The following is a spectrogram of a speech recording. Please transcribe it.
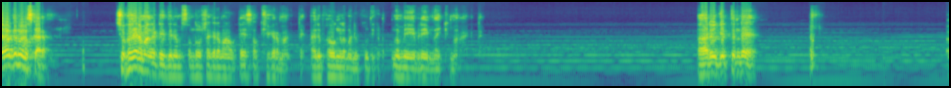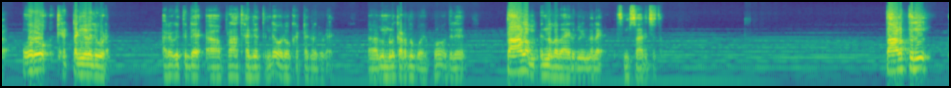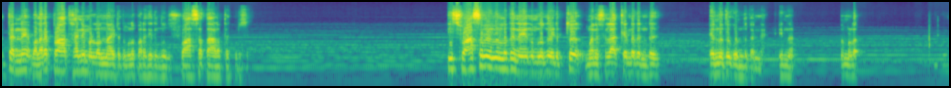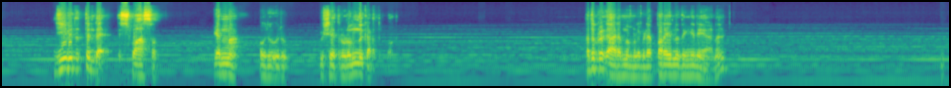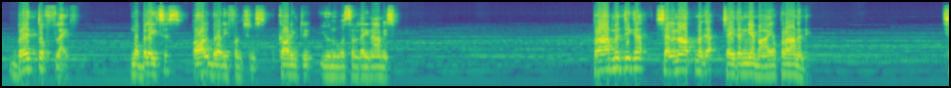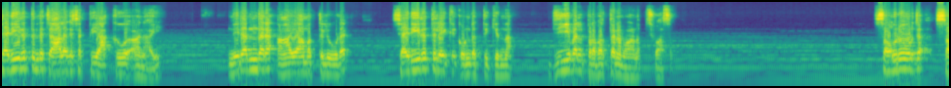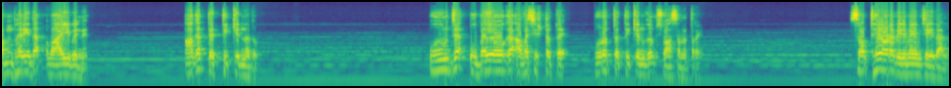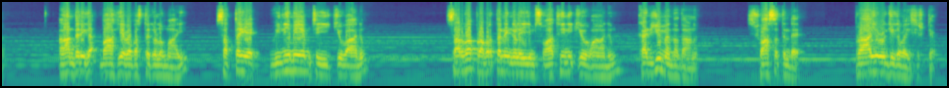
ഏവർക്കും നമസ്കാരം. ശുഭകരമാകട്ടെ ദിനം സന്തോഷകരമാവട്ടെ സൗഖ്യകരമാകട്ടെ അനുഭവങ്ങളും അനുഭൂതികളും നമ്മെ ഏവരെയും നയിക്കുമാറാകട്ടെ. ആരോഗ്യത്തിന്റെ ഓരോ ഘട്ടങ്ങളിലൂടെ ആരോഗ്യത്തിന്റെ പ്രാധാന്യത്തിന്റെ ഓരോ ഘട്ടങ്ങളിലൂടെ നമ്മൾ കടന്നു പോയപ്പോൾ അതിൽ താളം എന്നുള്ളതായിരുന്നു ഇന്നലെ സംസാരിച്ചത്. താളത്തിൽ തന്നെ വളരെ പ്രാധാന്യമുള്ള ഒന്നായിട്ട് നമ്മൾ പറഞ്ഞിരുന്നത് ശ്വാസതാളത്തെ കുറിച്ച് ഈ ശ്വാസം എന്നുള്ളതിനെ നമ്മളൊന്ന് എടുത്ത് മനസ്സിലാക്കേണ്ടതുണ്ട് എന്നതുകൊണ്ട് തന്നെ ഇന്ന് നമ്മൾ ജീവിതത്തിന്റെ ശ്വാസം എന്ന ഒരു ഒരു വിഷയത്തിലൂടെ ഒന്ന് കടന്നു പോകാം. അത് പ്രകാരം നമ്മളിവിടെ പറയുന്നത് ഇങ്ങനെയാണ്. Breath of life. Mobilizes all body functions according to universal dynamism. പ്രാപഞ്ചിക ചലനാത്മക ചൈതന്യമായ പ്രാണനെ ശരീരത്തിന്റെ ചാലക ശക്തിയാക്കുവാനായി നിരന്തര ആയാമത്തിലൂടെ ശരീരത്തിലേക്ക് കൊണ്ടെത്തിക്കുന്ന ജീവൽ പ്രവർത്തനമാണ് ശ്വാസം സൗരോർജ സംഭരിത വായുവിന് അകത്തെത്തിക്കുന്നതും ഊർജ ഉപയോഗ അവശിഷ്ടത്തെ പുറത്തെത്തിക്കുന്നതും ശ്വാസമത്രേ. ശ്രദ്ധയോടെ വിനിമയം ചെയ്താൽ ആന്തരിക ബാഹ്യ വ്യവസ്ഥകളുമായി സത്തയെ വിനിമയം ചെയ്യിക്കുവാനും സർവപ്രവർത്തനങ്ങളെയും സ്വാധീനിക്കുവാനും കഴിയുമെന്നതാണ് ശ്വാസത്തിന്റെ പ്രായോഗിക വൈശിഷ്ട്യം.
